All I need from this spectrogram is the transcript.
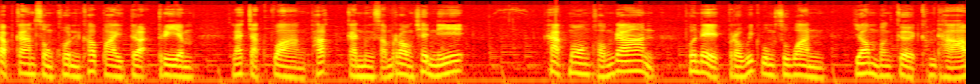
กับการส่งคนเข้าไปตระเตรียม และจัดวางพรรคการเมืองสำรองเช่นนี้ หากมองของด้านพลเอกประวิตยวงษ์สุวรรณย่อมบังเกิดคำถาม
